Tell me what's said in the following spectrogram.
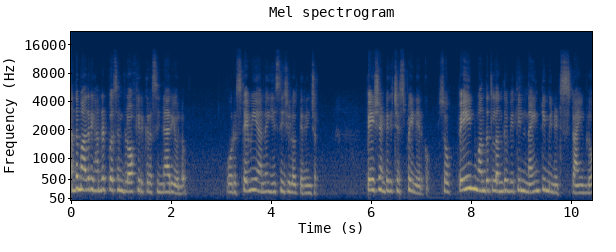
அந்த மாதிரி ஹண்ட்ரட் பர்சன்ட் பிளாக் இருக்கிற சின்னாரியோவில் ஒரு ஸ்டெமியான இசிஜிலோ தெரிஞ்சிடும். பேஷண்ட்டுக்கு செஸ்ட் பெயின் இருக்கும். ஸோ பெயின் வந்ததுலேருந்து வித்தின் நைன்டி மினிட்ஸ் டைமில்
